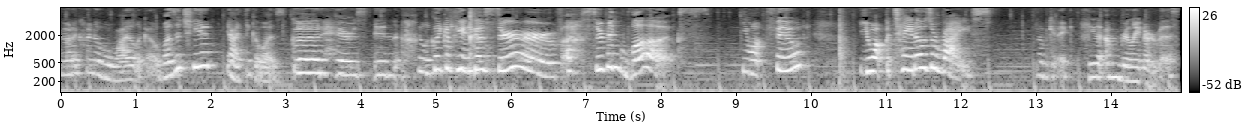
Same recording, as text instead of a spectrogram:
I got it kind of a while ago. Was it Shein? Yeah, I think it was. Good hairs in. I look like I'm gonna go serve. serving looks. You want food? You want potatoes or rice? No, I'm kidding. I'm really nervous.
